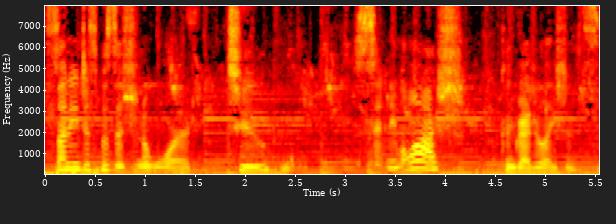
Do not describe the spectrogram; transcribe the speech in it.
Sunny Disposition Award to Sydney Malash. Congratulations.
